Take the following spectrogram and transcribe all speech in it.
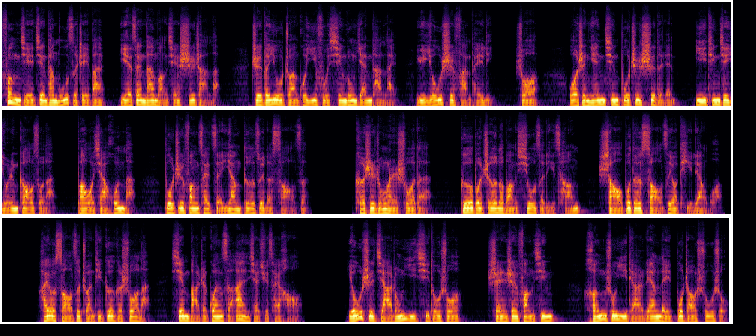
凤姐见他母子这般，也在难往前施展了，只得又转过一副形容言谈来，与尤氏反赔礼，说：“我是年轻不知事的人，一听见有人告诉了。”把我吓昏了，不知方才怎样得罪了嫂子。可是蓉儿说的，胳膊折了往袖子里藏，少不得嫂子要体谅我。还有嫂子转替哥哥说了，先把这官司按下去才好。尤氏、贾蓉一齐都说：“婶婶放心，横竖一点连累不着叔叔。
